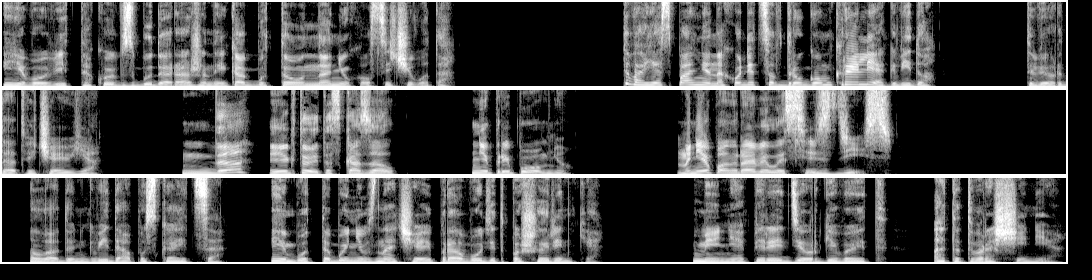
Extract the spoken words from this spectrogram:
Его вид такой взбудораженный, как будто он нанюхался чего-то. «Твоя спальня находится в другом крыле, Гвидо», — твердо отвечаю я. «Да? И кто это сказал? Не припомню», мне понравилось здесь». Ладонь Гвида опускается и будто бы невзначай проводит по ширинке. Меня передергивает от отвращения.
